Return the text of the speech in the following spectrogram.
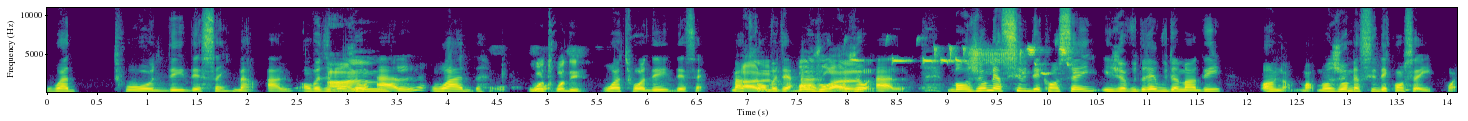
Wad 3D Dessin. Ben, Al. On va dire bonjour Al. Wad. Wad 3D. Wad 3D Dessin. Ben, on va dire bonjour Al. Bonjour Al. Bonjour, merci des conseils et je voudrais vous demander. Oh non, bon, bonjour, merci des conseils. Point.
